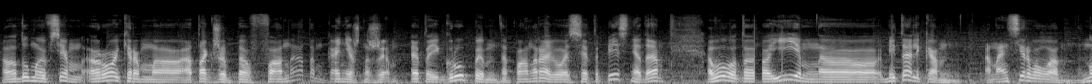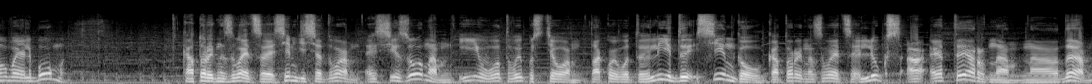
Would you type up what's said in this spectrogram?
Думаю, всем рокерам, э, а также фанатам, конечно же, этой группы понравилась эта песня, да. Вот, и Металлика анонсировала новый альбом, который называется 72 сезона, и вот выпустила такой вот лид-сингл, который называется Lux a Eterna. А, да,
